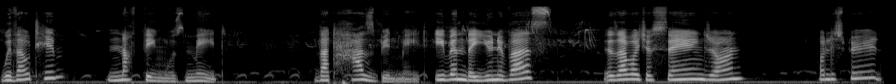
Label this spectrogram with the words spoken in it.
Without him, nothing was made that has been made. Even the universe. Is that what you're saying, John? Holy Spirit,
